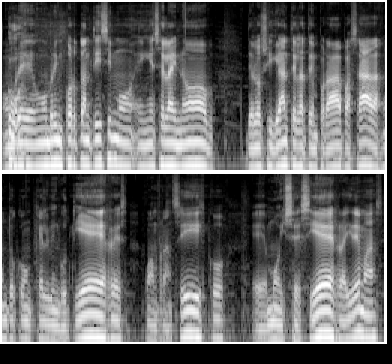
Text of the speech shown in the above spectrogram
Hombre, un hombre importantísimo en ese line-up de los gigantes la temporada pasada, junto con Kelvin Gutiérrez, Juan Francisco, eh, Moisés Sierra y demás.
